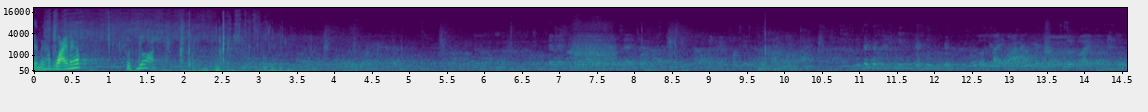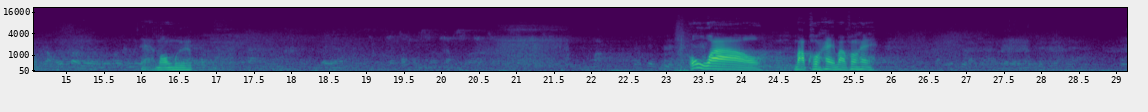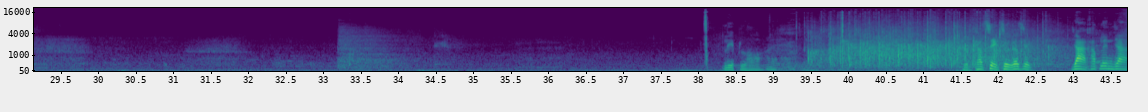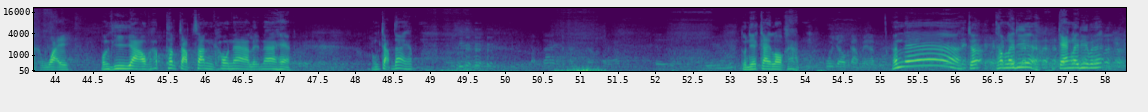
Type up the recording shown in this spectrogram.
ห็นไหมครับไวไหมครับ สุดยอดแหม่มองมือครับโอ้ว้าว มาบเขาให้มาบเขาให้ เรียบร้อยสุดคลาสสิกสุดคลาสสิกยากครับเล่นยากไวบางทียาวครับ ถ้าจับสั้นเข้าหน้าเลยหน้าแหกต้องจับได้ครับ ตัวนี้ใกล้ลอกครับกูจะเอากลับไหมครับนั่นแน่จะทำอะไรดีเนี่ยแกงอะไรดีวันนี้ให้ดีครับ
